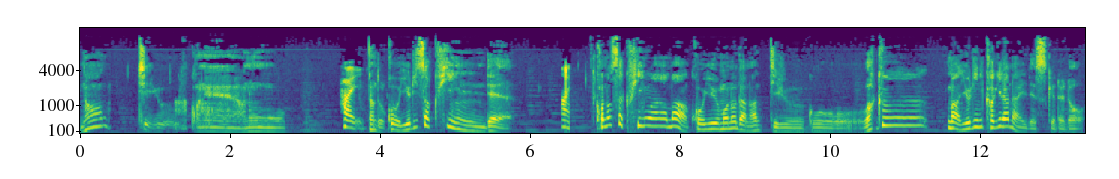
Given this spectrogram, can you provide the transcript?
なんていうかねあのはい。なんだろうこうゆり作品で、はい。この作品はまあこういうものだなっていうこう枠まあゆりに限らないですけれど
